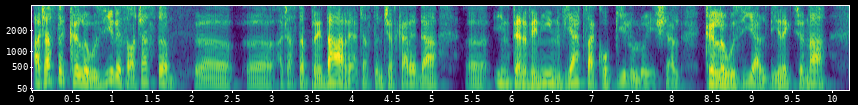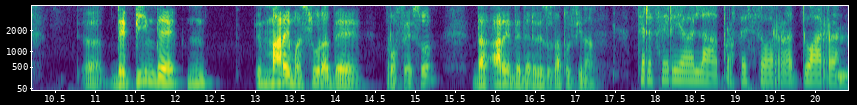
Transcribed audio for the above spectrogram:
Această călăuzire sau această, uh, uh, această predare, această încercare de a uh, interveni în viața copilului și al călăuzi, al direcționa, uh, depinde în mare măsură de profesor, dar are în vedere rezultatul final. Te referi uh, la profesor doar în,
